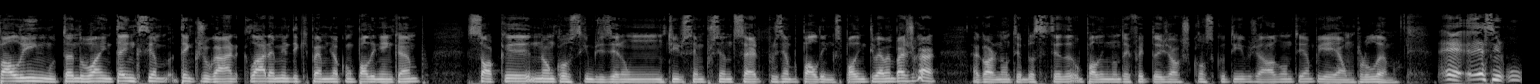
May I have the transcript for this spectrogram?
Paulinho, estando bem, tem que, sempre, tem que jogar. Claramente a equipa é melhor com o Paulinho em campo. Só que não conseguimos dizer um tiro 100% certo. Por exemplo, o Paulinho. Se o Paulinho estiver bem, vai jogar. Agora não temos a certeza. O Paulinho não tem feito dois jogos consecutivos já há algum tempo e aí é um problema. É, é assim, o,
